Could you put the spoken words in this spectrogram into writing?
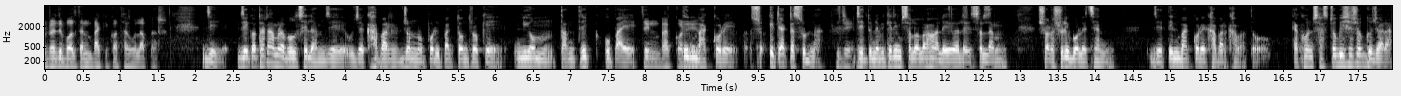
আপনি যদি বলতেন বাকি কথাগুলো আপনার। জি যে কথাটা আমরা বলছিলাম যে ওই যে খাবার জন্য পরিপাকতন্ত্রকে নিয়মতান্ত্রিক উপায়ে তিন ভাগ করে। তিন ভাগ করে এটা একটা সুন্না যেহেতু নবী করিম সাল্লাহ আলাইসাল্লাম সরাসরি বলেছেন যে তিন ভাগ করে খাবার খাওয়া। তো এখন স্বাস্থ্য বিশেষজ্ঞ যারা,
